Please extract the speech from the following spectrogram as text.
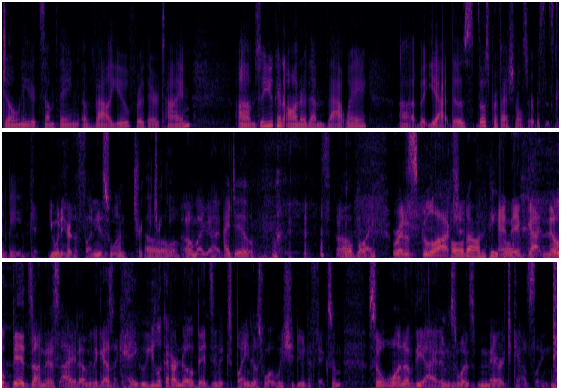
donated something of value for their time um, so you can honor them that way uh, but yeah those those professional services can be Okay. You want to hear the funniest one? tricky tricky Oh. Oh my God. I do. Oh boy. We're at a school auction. Hold on, people. And they've got no bids on this item. And the guy's like, hey, will you look at our no bids and explain to us what we should do to fix them? So one of the items was marriage counseling.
